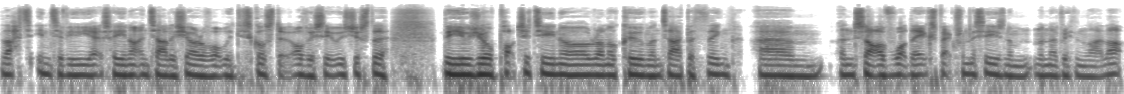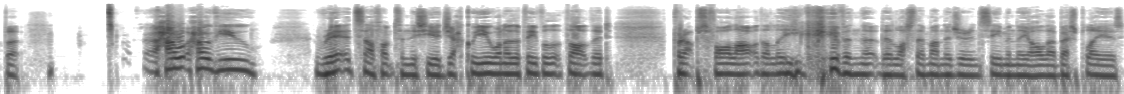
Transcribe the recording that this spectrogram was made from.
that interview yet, so you're not entirely sure of what we discussed. Obviously it was just the the usual Pochettino, Ronald Koeman type of thing, um, and sort of what they expect from the season and, and everything like that. But how how have you? Rated Southampton this year, Jack? Were you one of the people that thought they'd perhaps fall out of the league, given that they lost their manager and seemingly all their best players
